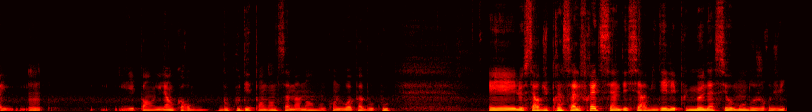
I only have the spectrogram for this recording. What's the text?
Il, mm. est pas, il est encore beaucoup dépendant de sa maman, donc on le voit pas beaucoup. Et le cerf du prince Alfred, c'est un des cervidés les plus menacés au monde aujourd'hui.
